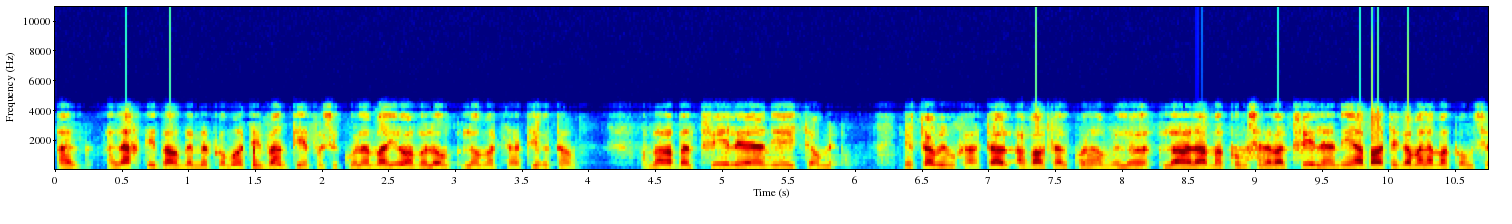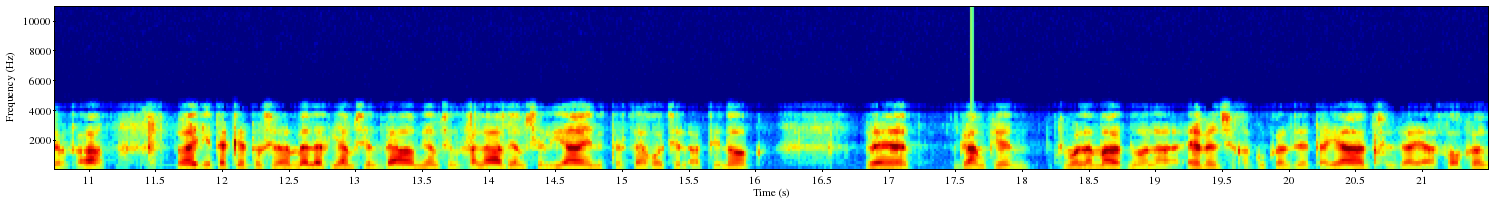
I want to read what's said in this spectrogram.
אז הלכתי בהרבה מקומות, הבנתי איפה שכולם היו, אבל לא, לא מצאתי אותם. אמר הבעל תפילה, אני יותר, יותר ממך, אתה עברת על כולם ולא לא על המקום של הבעל תפילה, אני עברתי גם על המקום שלך, ראיתי את הקטע של המלך, ים של דם, ים של חלב, ים של יין, את השערות של התינוק, וגם כן, אתמול למדנו על האבן שחקוק על זה את היד, שזה היה החוכם,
